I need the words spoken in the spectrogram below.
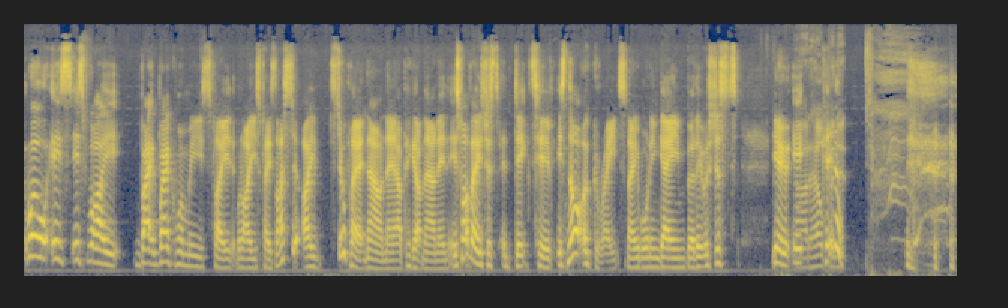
Well, it's it's why back back when we used to play when I used to play, and I still I still play it now and then. I pick it up now and then. It's one of those just addictive. It's not a great snowboarding game, but it was just you know it Not helping kind of- it.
